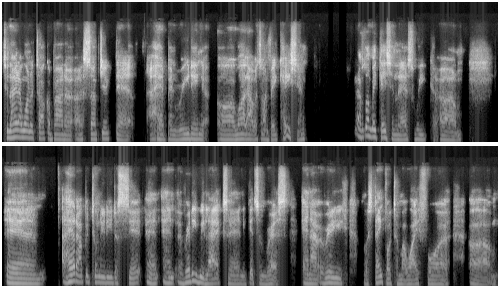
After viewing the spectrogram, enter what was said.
Tonight, I want to talk about a, a subject that I had been reading uh, while I was on vacation. I was on vacation last week, um, and I had opportunity to sit and and really relax and get some rest. And I really was thankful to my wife for um,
